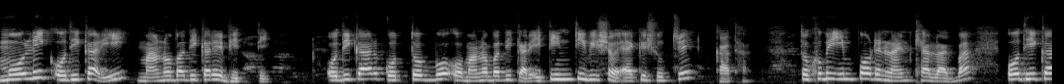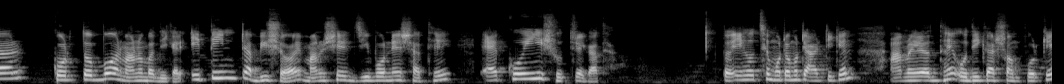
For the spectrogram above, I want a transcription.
মৌলিক অধিকারই মানবাধিকারের ভিত্তি। অধিকার, কর্তব্য ও মানবাধিকার এই তিনটি বিষয় একই সূত্রে গাথা। তো খুবই ইম্পর্টেন্ট লাইন খেয়াল রাখবা। অধিকার, কর্তব্য আর মানবাধিকার এই তিনটা বিষয় মানুষের জীবনের সাথে একই সূত্রে গাথা। তো এই হচ্ছে মোটামুটি আর্টিকেল আমরা এই অধ্যায়ে অধিকার সম্পর্কে,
